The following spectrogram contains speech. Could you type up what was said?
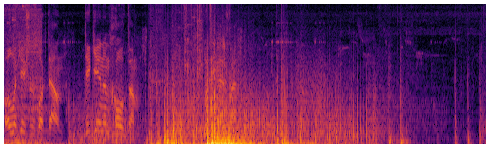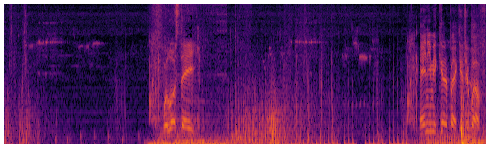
All locations locked down. Dig in and hold them. Losing Alpha. We lost A. Enemy care package above.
